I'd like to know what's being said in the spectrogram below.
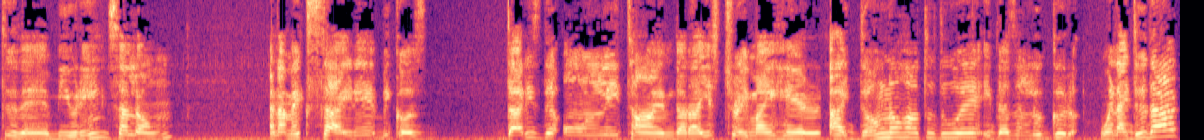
to the beauty salon and I'm excited because that is the only time that I straighten my hair. I don't know how to do it. It doesn't look good. When I do that,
